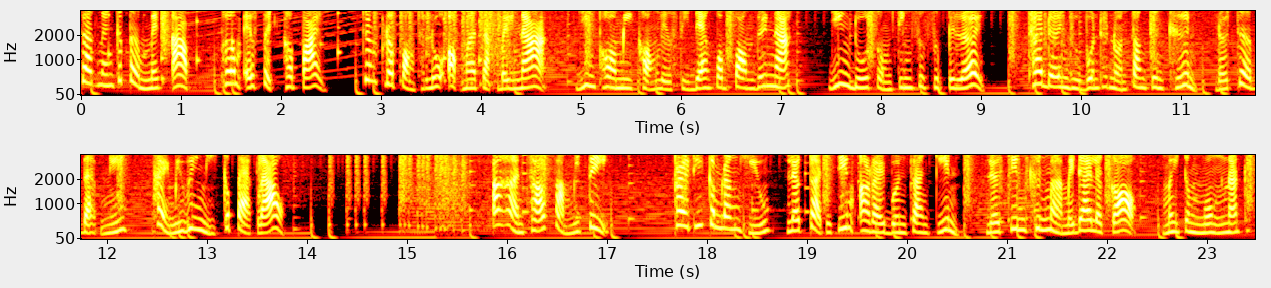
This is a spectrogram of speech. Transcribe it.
จากนั้นก็เติมเมคอัพ เพิ่มเอฟเฟกต์เข้าไป จนกระป๋องทะลุออกมาจากใบหน้า ยิ่งพอมีของเหลวสีแดงปลอมๆด้วยนะ ยิ่งดูสมจริงสุดๆไปเลย ถ้าเดินอยู่บนถนนตอนกลางคืนแล้วเจอแบบนี้ไถ่ไม่วิ่งหนีก็แปลกแล้ว อาหารเช้าสามมิติ ใครที่กำลังหิว แล้วกะจะจิ้มอะไรบนจานกิน แล้วจิ้มขึ้นมาไม่ได้แล้วก็ ไม่ต้องงงนะทุก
